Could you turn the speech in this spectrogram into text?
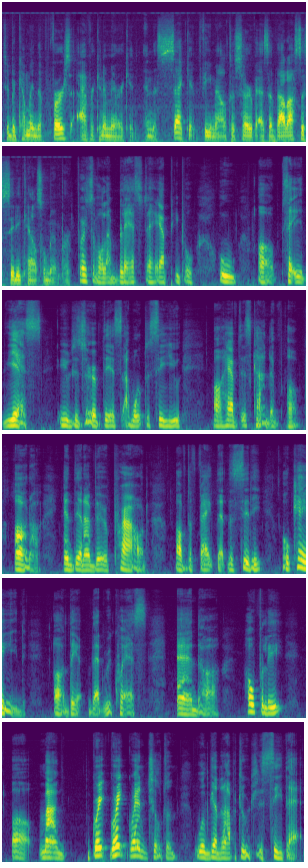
to becoming the first African American and the second female to serve as a Valdosta City Council member. First of all, I'm blessed to have people who uh, say, yes, you deserve this. I want to see you uh, have this kind of uh, honor. And then I'm very proud of the fact that the city okayed uh, that, that request. And uh, hopefully, uh, my great great grandchildren will get an opportunity to see that.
